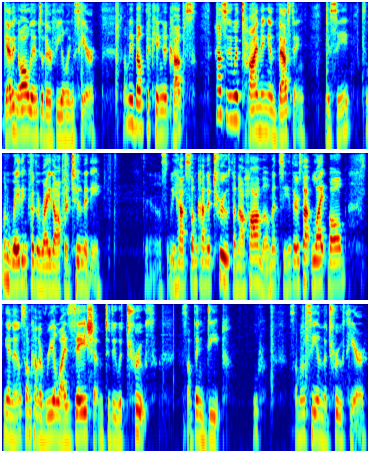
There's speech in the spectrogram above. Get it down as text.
getting all into their feelings here. Tell me about the King of Cups. It has to do with timing, investing. You see, someone waiting for the right opportunity. Yeah, so we have some kind of truth, an aha moment. See, there's that light bulb, you know, some kind of realization to do with truth, something deep. Ooh, someone seeing the truth here.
